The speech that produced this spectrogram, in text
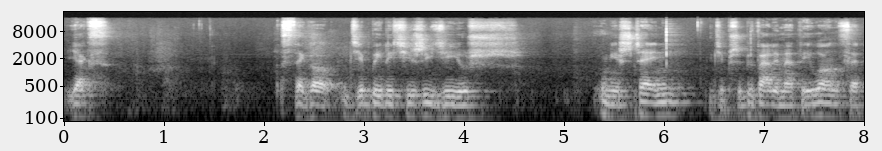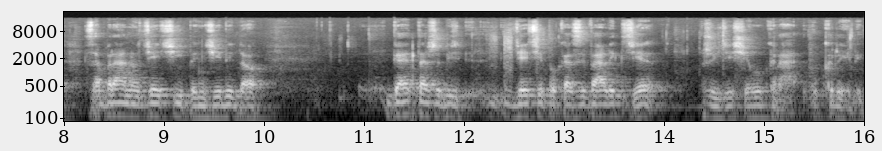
jak z, z tego, gdzie byli ci Żydzi już umieszczeni, gdzie przybywali na tej łące, zabrano dzieci i pędzili do getta, żeby dzieci pokazywali, gdzie Żydzi się ukryli.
